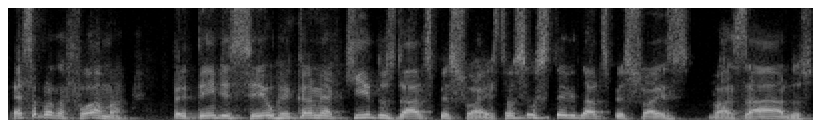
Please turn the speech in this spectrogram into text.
Essa plataforma pretende ser o reclame aqui dos dados pessoais. Então, se você teve dados pessoais vazados,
